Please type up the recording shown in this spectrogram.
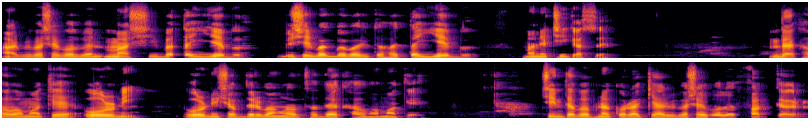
আরবি ভাষায় বলবেন মাসি বা তাইয়েব। বেশিরভাগ ব্যবহৃত হয় তাইয়েব। মানে ঠিক আছে। দেখাও আমাকে, ওরনি। ওরনি শব্দের বাংলা অর্থ দেখাও আমাকে। চিন্তা ভাবনা করা কি আরবি ভাষায় বলে? ফাক্কার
